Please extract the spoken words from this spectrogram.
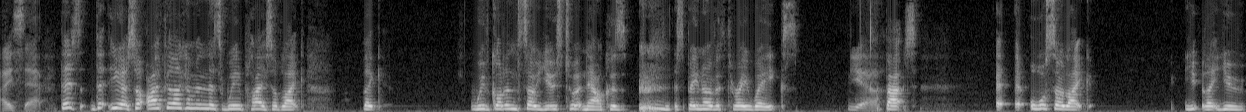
ASAP. that's that, yeah so i feel like i'm in this weird place of like like we've gotten so used to it now because it's been over three weeks Yeah. but also like you like you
